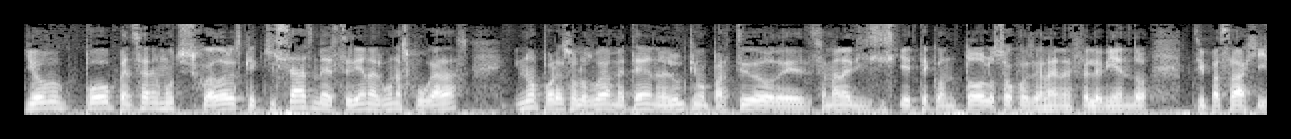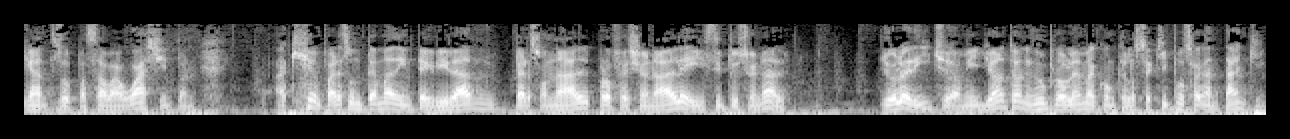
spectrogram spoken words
yo puedo pensar en muchos jugadores que quizás merecerían algunas jugadas y no por eso los voy a meter en el último partido de semana 17 con todos los ojos de la NFL viendo si pasaba Gigantes o pasaba Washington. Aquí me parece un tema de integridad personal, profesional e institucional. Yo lo he dicho, a mí yo no tengo ningún problema con que los equipos hagan tanking.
